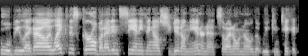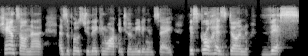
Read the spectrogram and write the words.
who will be like, oh, I like this girl, but I didn't see anything else she did on the internet, so I don't know that we can take a chance on that. As opposed to they can walk into a meeting and say, this girl has done this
